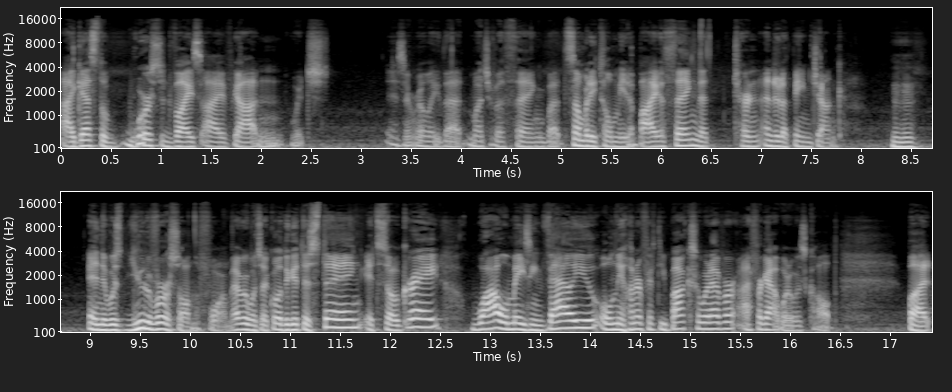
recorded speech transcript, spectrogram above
I guess the worst advice I've gotten, which isn't really that much of a thing, but somebody told me to buy a thing that turned ended up being junk. Mm-hmm. And it was universal on the forum. Everyone's like, "Oh, they get this thing. It's so great. Wow, amazing value. Only 150 bucks or whatever. I forgot what it was called, but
